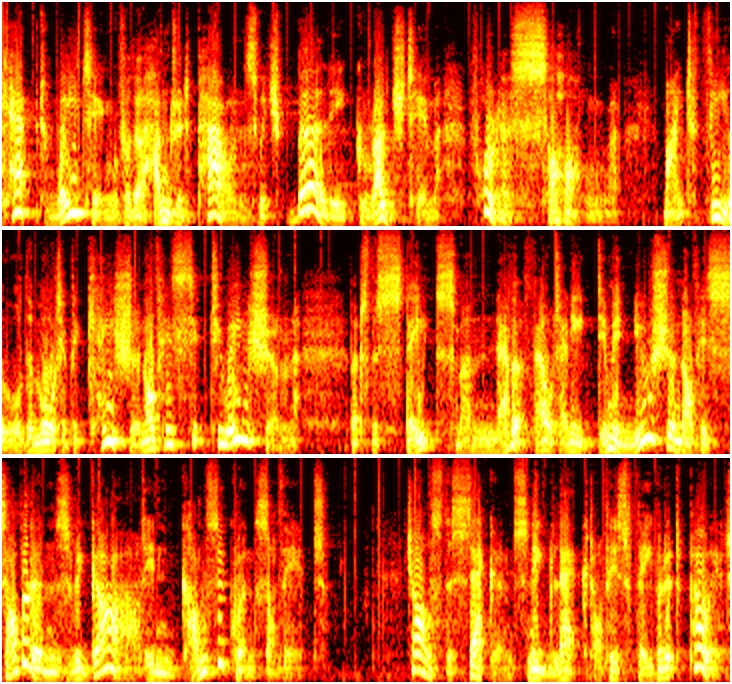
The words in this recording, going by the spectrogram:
kept waiting for the hundred pounds which Burleigh grudged him for a song, might feel the mortification of his situation, but the statesman never felt any diminution of his sovereign's regard in consequence of it. Charles II.'s neglect of his favourite poet,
